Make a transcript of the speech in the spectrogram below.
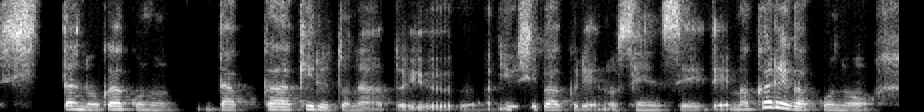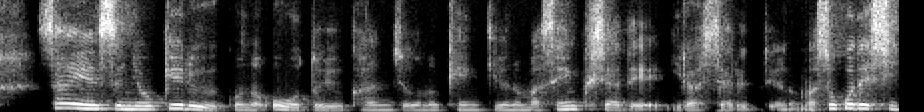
知ったのがこのダッカー・ケルトナーという UC バークレーの先生で、まあ、彼がこのサイエンスにおけるこの王という感情の研究のまあ先駆者でいらっしゃるっていうのを、まあ、そこで知っ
